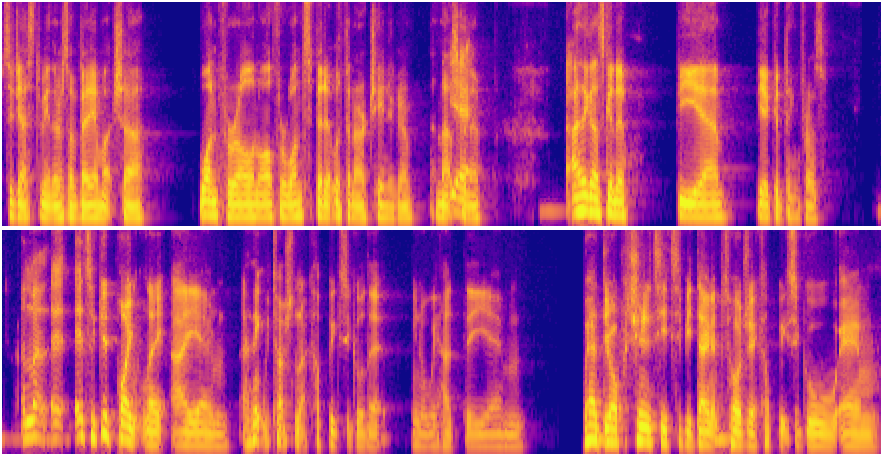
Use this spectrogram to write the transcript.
suggests to me there's a very much a one for all and all for one spirit within our changing room, and that's Yeah. gonna. I think that's gonna be um, be a good thing for us. and that, it's a good point. Like I, um, I think we touched on it a couple weeks ago that you know we had the um, we had the opportunity to be down at Pittodrie a couple weeks ago. Um,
